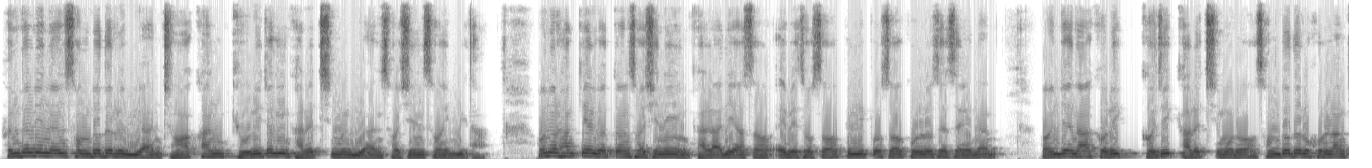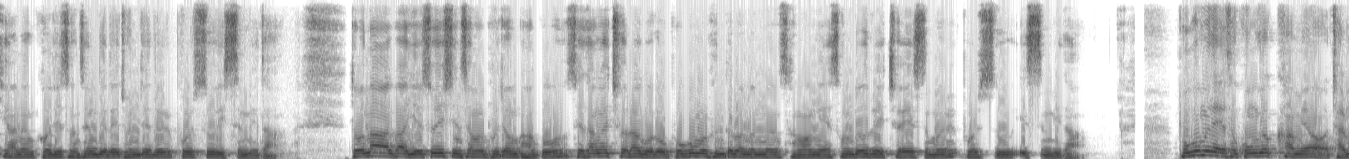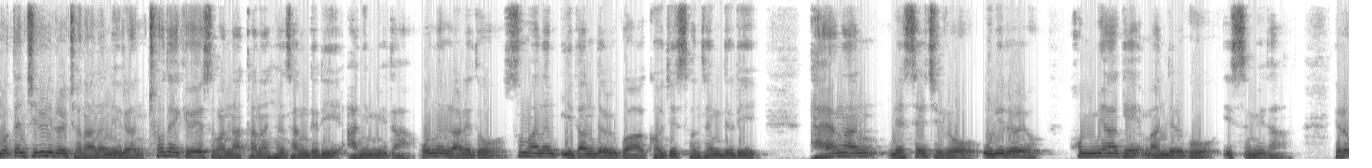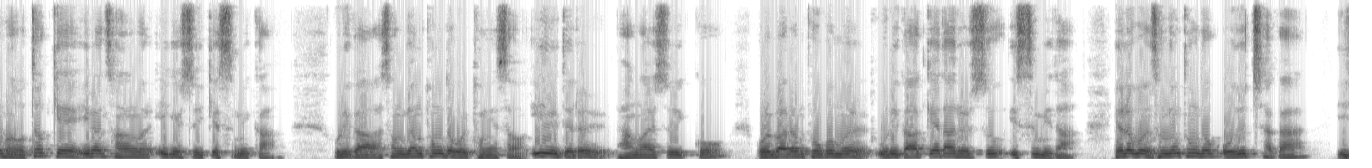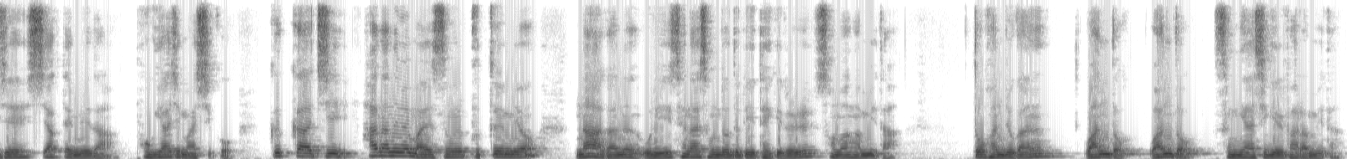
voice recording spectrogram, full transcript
흔들리는 성도들을 위한 정확한 교리적인 가르침을 위한 서신서입니다. 오늘 함께 읽었던 서신인 갈라디아서, 에베소서, 빌립보서, 골로새서에는 언제나 거짓 가르침으로 성도들을 혼란케 하는 거짓 선생들의 존재를 볼 수 있습니다. 더 나아가 예수의 신성을 부정하고 세상의 철학으로 복음을 흔들어 놓는 상황에 성도들이 처했음을 볼 수 있습니다. 복음에 대해서 공격하며 잘못된 진리를 전하는 일은 초대교회에서만 나타난 현상들이 아닙니다. 오늘날에도 수많은 이단들과 거짓 선생들이 다양한 메시지로 우리를 혼미하게 만들고 있습니다. 여러분 어떻게 이런 상황을 이길 수 있겠습니까? 우리가 성경 통독을 통해서 이 일들을 방어할 수 있고 올바른 복음을 우리가 깨달을 수 있습니다. 여러분 성경 통독 5주차가 이제 시작됩니다. 포기하지 마시고 끝까지 하나님의 말씀을 붙들며 나아가는 우리 새날 성도들이 되기를 소망합니다. 또 한 주간 완독, 완독 승리하시길 바랍니다.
